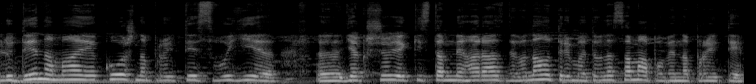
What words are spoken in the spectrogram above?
людина має кожна пройти своє. Е, Якщо якісь там негаразди вона отримує, то вона сама повинна пройти.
